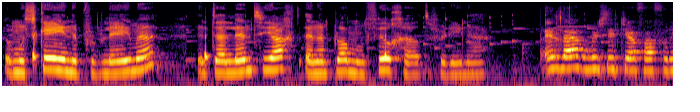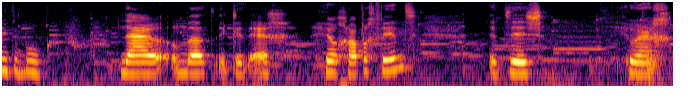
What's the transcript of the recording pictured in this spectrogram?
een moskee in de problemen, een talentenjacht en een plan om veel geld te verdienen. En waarom is dit jouw favoriete boek? Nou, omdat ik het echt heel grappig vind. Het is heel erg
